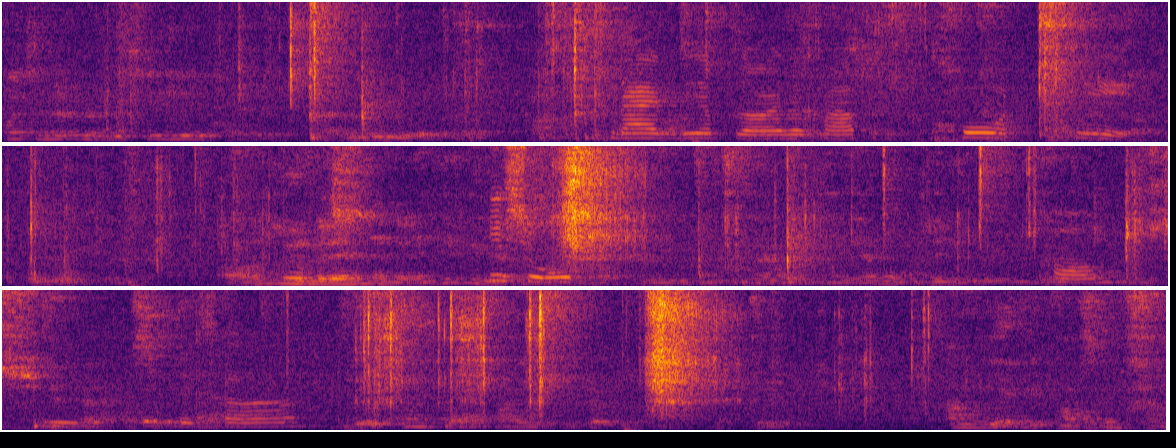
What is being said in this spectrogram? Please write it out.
เพราะฉะนั้นมันไม่ใช่เรื่องของการยืดหยุ่นนะครับได้เรียบร้อยแล้วครับ โคตรเท่อ๋อลืมไปเลยนั่นเลยพี่ชูแล้วทีนี้ผมจะอยู่พร้อมชูเลยครับเดี๋ยวขั้นต่อไปคือก็อันนี้มีความสำคัญ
